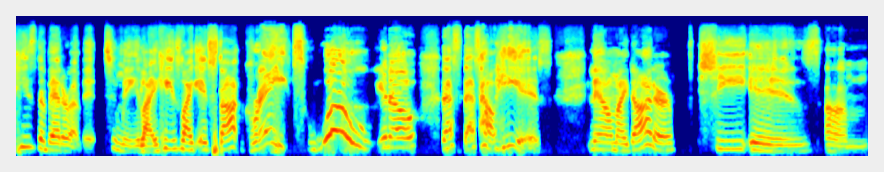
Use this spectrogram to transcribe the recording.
he's the better of it to me. Like he's like, it stopped great. Woo! You know, that's that's how he is. Now my daughter, she is um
